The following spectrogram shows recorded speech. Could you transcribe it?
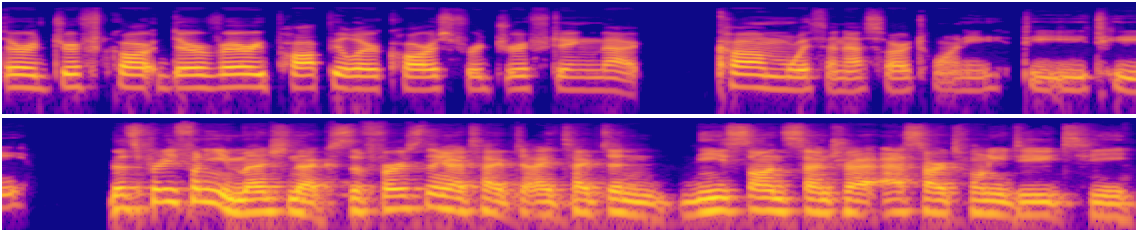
there are drift car. There are very popular cars for drifting that come with an SR20 DET. That's pretty funny you mentioned that because the first thing I typed I typed in Nissan Sentra SR20 DET.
